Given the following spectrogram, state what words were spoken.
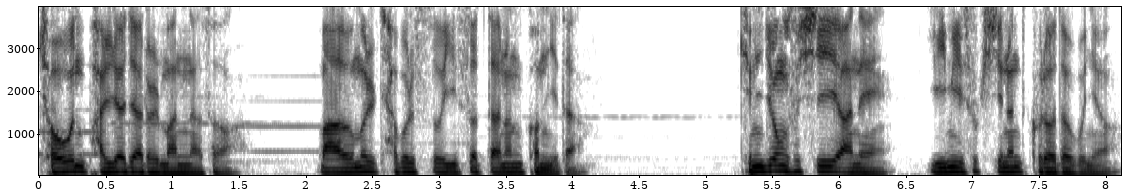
좋은 반려자를 만나서 마음을 잡을 수 있었다는 겁니다. 김종수 씨 아내 이미숙 씨는 그러더군요.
